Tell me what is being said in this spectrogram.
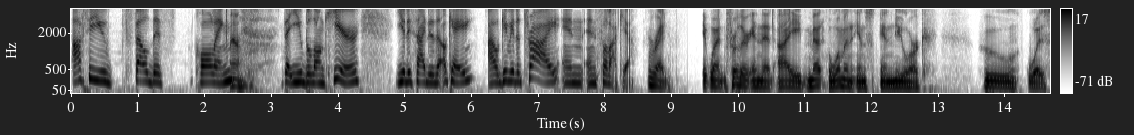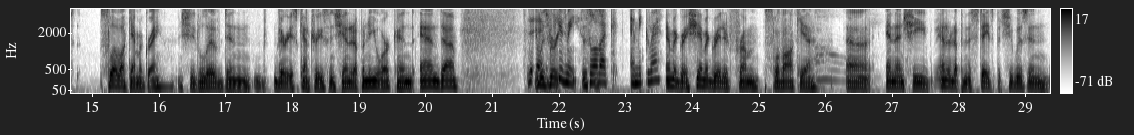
after you felt this calling Yeah. that you belong here, you decided, that, okay, I'll give it a try in, in Slovakia. Right. It went further in that I met a woman in in New York who was Slovak emigre. She lived in various countries, and she ended up in New York. And and uh, was very- Excuse me, Slovak emigre? Emigre. She emigrated from Slovakia, Oh. uh, and then she ended up in the states. But she was in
